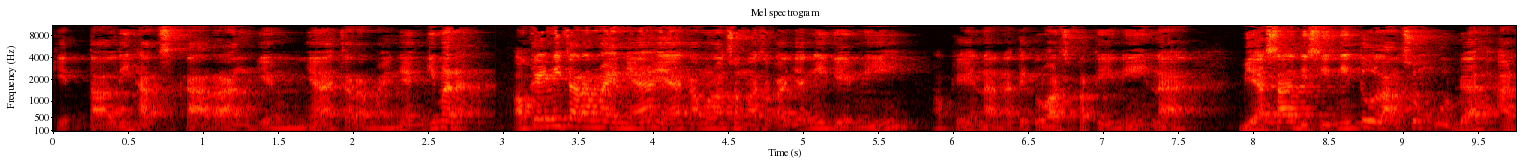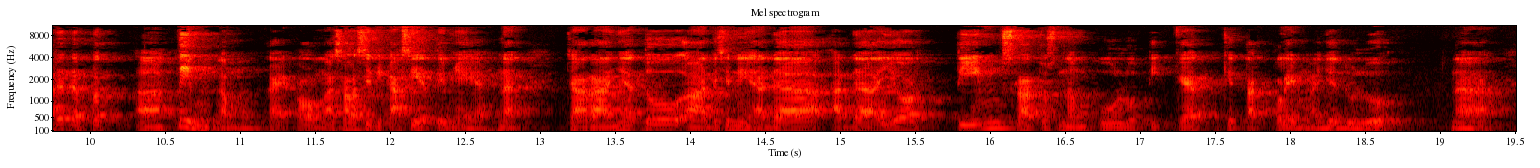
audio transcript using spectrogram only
kita lihat sekarang gamenya cara mainnya gimana? Oke ini cara mainnya ya. Kamu langsung masuk aja nih game oke? Nah nanti keluar seperti ini. Nah biasa di sini tuh langsung udah ada dapet uh, tim kamu. Kayak kalau nggak salah sih dikasih ya timnya ya. Nah Caranya tuh uh, di sini ada ada your team 160 tiket kita klaim aja dulu. Nah,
